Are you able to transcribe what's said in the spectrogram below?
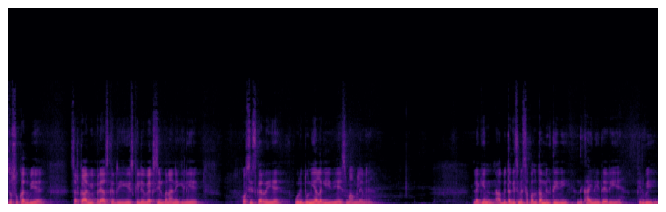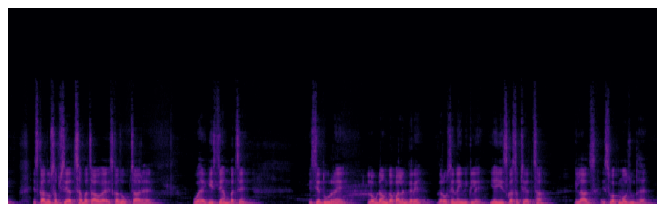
जो सुखद भी है सरकार भी प्रयास कर रही है इसके लिए वैक्सीन बनाने के लिए, कोशिश कर रही है। पूरी दुनिया लगी हुई है इस मामले में। लेकिन अभी तक इसमें सफलता मिलती हुई दिखाई नहीं दे रही है। फिर भी इसका जो सबसे अच्छा बचाव है, इसका जो उपचार है, वो है कि इससे हम बचें, इससे दूर रहें लॉकडाउन का पालन करें, घरों से नहीं निकले। यही इसका सबसे अच्छा इलाज इस वक्त मौजूद है।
